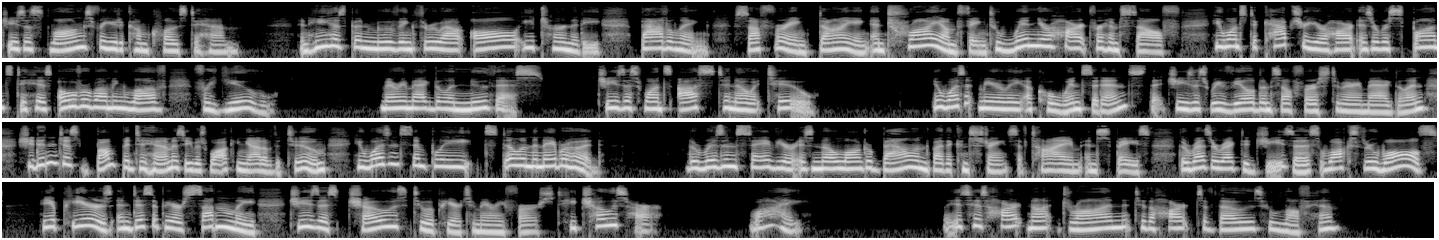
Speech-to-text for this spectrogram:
Jesus longs for you to come close to him. And he has been moving throughout all eternity, battling, suffering, dying, and triumphing to win your heart for himself. He wants to capture your heart as a response to his overwhelming love for you. Mary Magdalene knew this. Jesus wants us to know it too. It wasn't merely a coincidence that Jesus revealed himself first to Mary Magdalene. She didn't just bump into him as he was walking out of the tomb. He wasn't simply still in the neighborhood. The risen Savior is no longer bound by the constraints of time and space. The resurrected Jesus walks through walls. He appears and disappears suddenly. Jesus chose to appear to Mary first. He chose her. Why? Is his heart not drawn to the hearts of those who love him?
